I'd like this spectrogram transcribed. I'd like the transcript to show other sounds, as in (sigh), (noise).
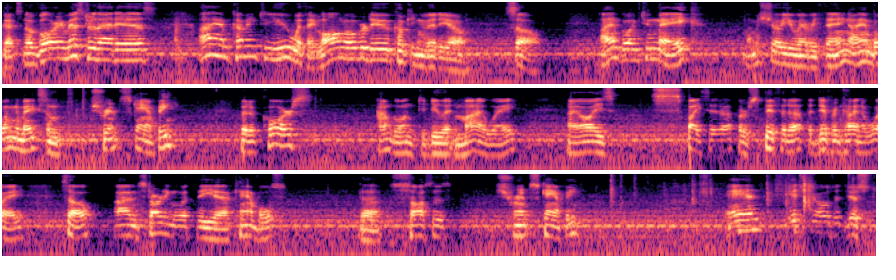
No Glory Mister that is. I am coming to you with a long overdue cooking video. So, I am going to make, let me show you everything. I am going to make some shrimp scampi. But of course, I'm going to do it my way. I always spice it up or spiff it up a different kind of way. So, I'm starting with the uh, Campbell's, the sauces shrimp scampi and it shows it just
